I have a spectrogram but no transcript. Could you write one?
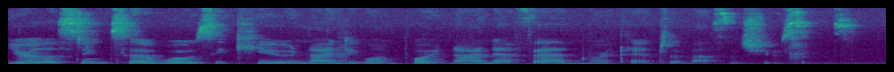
You're listening to WOZQ ninety one point nine FM, Northampton, Massachusetts.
